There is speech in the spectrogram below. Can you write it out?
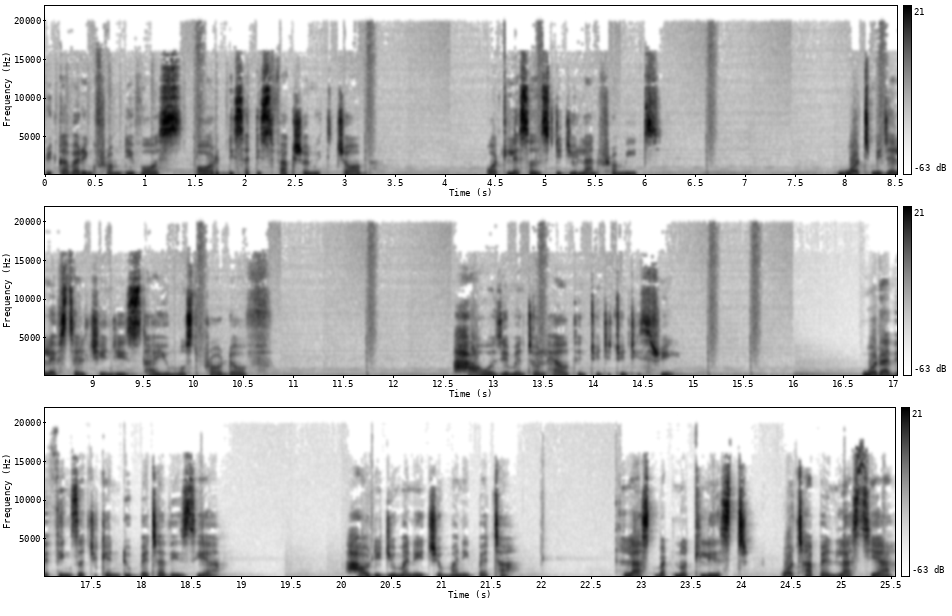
recovering from divorce, or dissatisfaction with job? What lessons did you learn from it? What major lifestyle changes are you most proud of? How was your mental health in 2023? What are the things that you can do better this year? How did you manage your money better? Last but not least, what happened last year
